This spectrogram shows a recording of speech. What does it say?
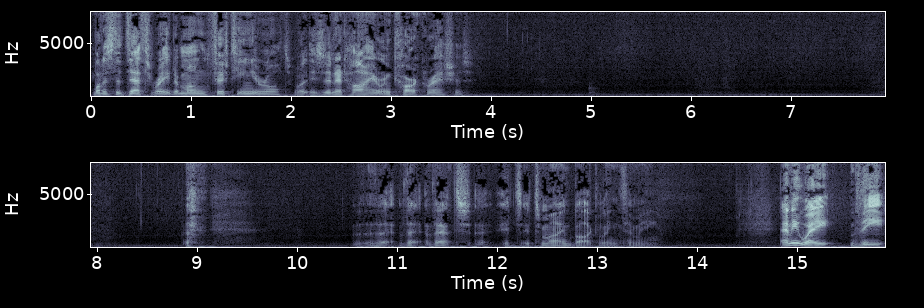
What is the death rate among 15 year olds? Isn't it higher in car crashes? that, that, that's it's it's mind boggling to me. Anyway, the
